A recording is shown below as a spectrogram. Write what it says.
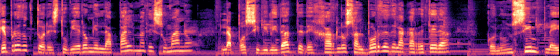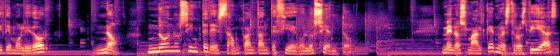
¿Qué productores tuvieron en la palma de su mano la posibilidad de dejarlos al borde de la carretera con un simple y demoledor no, no nos interesa un cantante ciego, lo siento. Menos mal que en nuestros días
